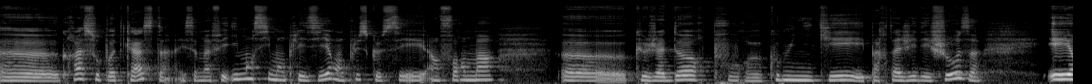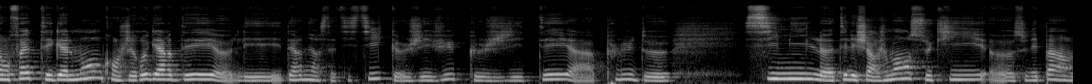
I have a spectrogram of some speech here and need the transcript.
euh, grâce au podcast et ça m'a fait immensément plaisir. En plus que c'est un format euh, que j'adore pour euh, communiquer et partager des choses. Et en fait également, quand j'ai regardé les dernières statistiques, j'ai vu que j'étais à plus de 6000 téléchargements, ce qui, ce n'est pas un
